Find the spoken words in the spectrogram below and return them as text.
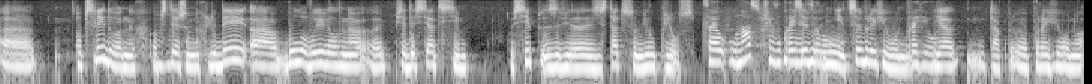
е, Обслідуваних, обстежених людей е, було виявлено е, 57 осіб зі статусом ВІЛ+. Це у нас чи в Україні Це, цілому? ні, це в регіоні. В регіоні. Я так е, по регіону.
